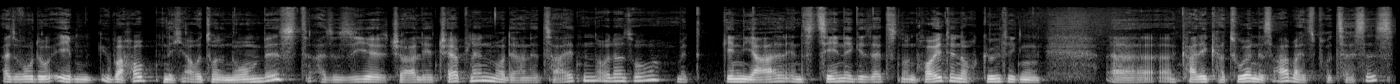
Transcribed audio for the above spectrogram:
also wo du eben überhaupt nicht autonom bist, also siehe Charlie Chaplin, moderne Zeiten oder so, mit genial in Szene gesetzten und heute noch gültigen äh, Karikaturen des Arbeitsprozesses.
